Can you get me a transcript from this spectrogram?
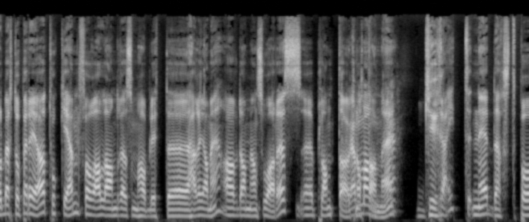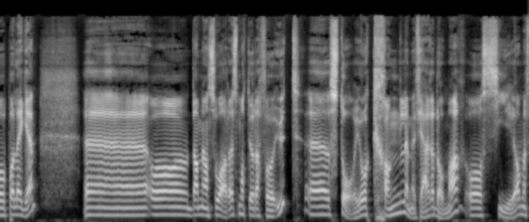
Alberto Perea tok igjen for alle andre som har blitt uh, herja med av Damian Suárez. Planta knottene greit nederst på, på leggen. Eh, og Damian Suárez måtte jo derfor ut. Eh, står jo og krangler med fjerdedommer og sier ja, men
